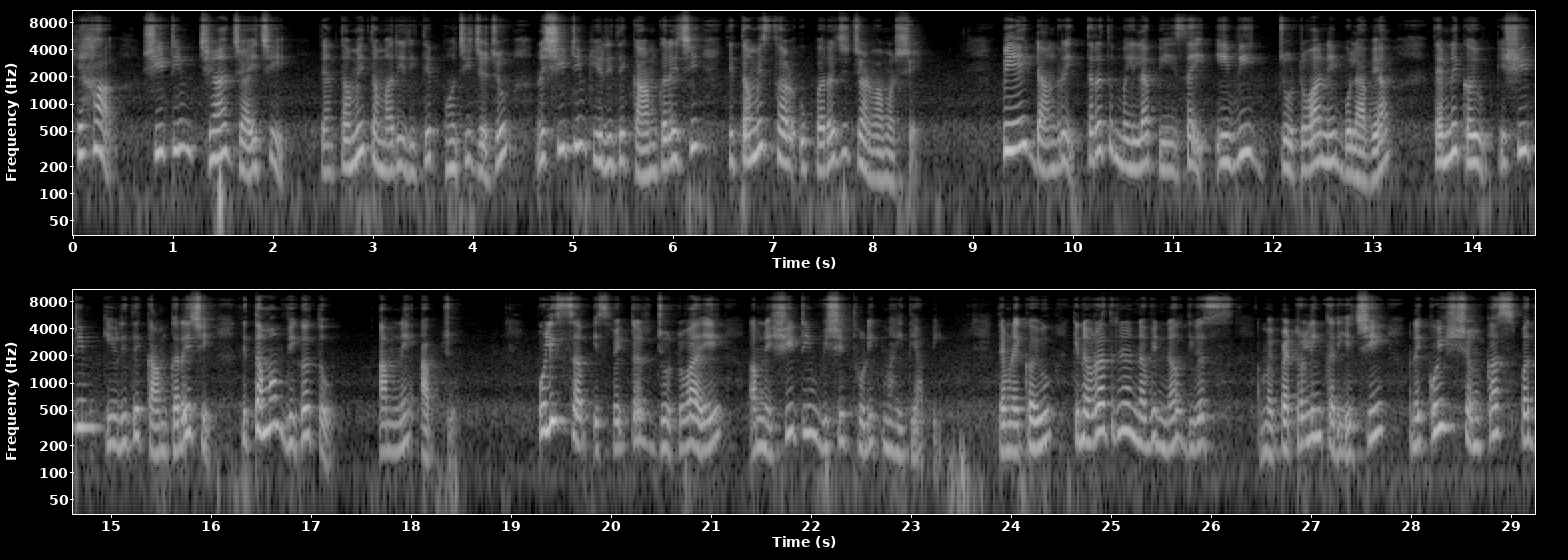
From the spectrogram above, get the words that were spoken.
કે હા, શી ટીમ જ્યાં જાય છે ત્યાં તમે તમારી રીતે પહોંચી જજો અને શી ટીમ કેવી રીતે કામ કરે છે તે તમે સ્થળ ઉપર જ જાણવા મળશે. પીઆઈ ડાંગરે તરત મહિલા પીએસઆઈ એવી જોટવાને બોલાવ્યા. તેમણે કહ્યું કે શી ટીમ કેવી રીતે કામ કરે છે તે તમામ વિગતો અમને આપજો. પોલીસ સબ ઇન્સ્પેક્ટર જોટવાએ અમને શી ટીમ વિશે થોડીક માહિતી આપી. તેમણે કહ્યું કે નવરાત્રિના નવે નવ દિવસ અમે પેટ્રોલિંગ કરીએ છીએ અને કોઈ શંકાસ્પદ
